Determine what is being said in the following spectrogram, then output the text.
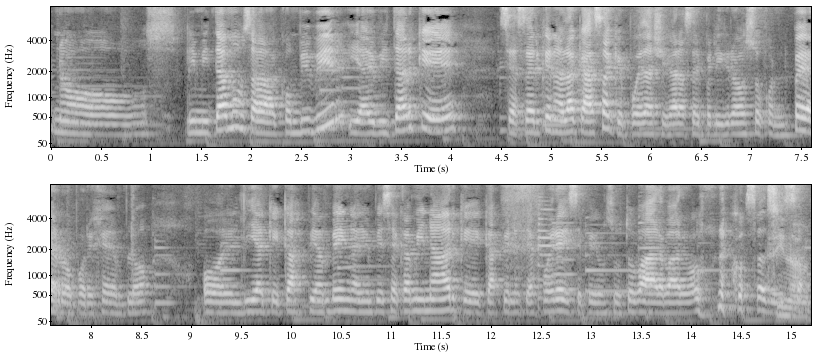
Nos limitamos a convivir y a evitar que se acerquen a la casa que pueda llegar a ser peligroso con el perro, por ejemplo. O el día que Caspian venga y empiece a caminar, que Caspian esté afuera y se pegue un susto bárbaro, una cosa de Sí, no,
